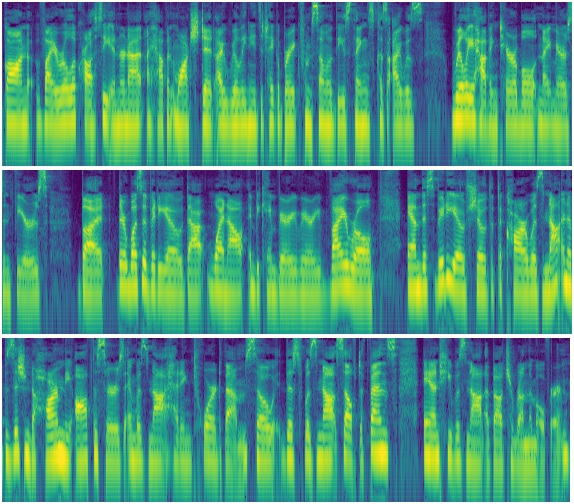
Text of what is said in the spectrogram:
gone viral across the internet. I haven't watched it. I really need to take a break from some of these things because I was really having terrible nightmares and fears but there was a video that went out and became very, very viral. And this video showed that the car was not in a position to harm the officers and was not heading toward them. So this was not self defense, and he was not about to run them over.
